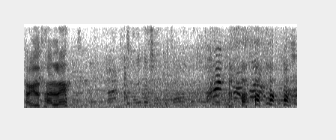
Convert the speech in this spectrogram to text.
자기도 탈래? 자기가 저기 짜는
